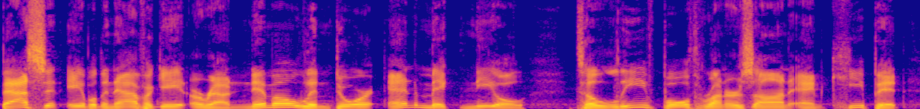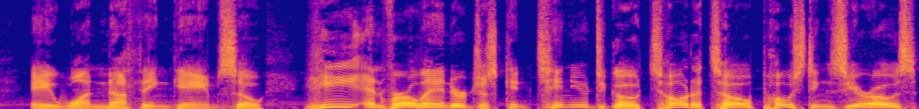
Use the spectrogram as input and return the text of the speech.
Bassitt able to navigate around Nimmo, Lindor, and McNeil to leave both runners on and keep it a 1 0 game. So he and Verlander just continued to go toe to toe, posting zeros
